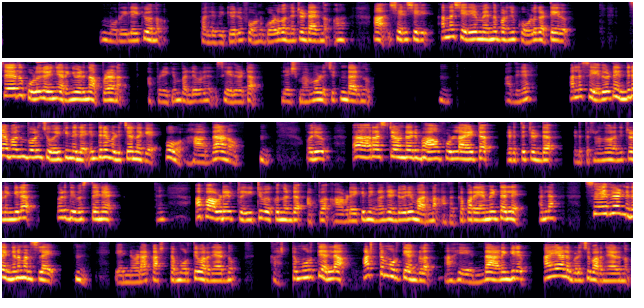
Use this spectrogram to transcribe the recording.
മുറിയിലേക്ക് വന്നു. പല്ലവിക്ക് ഒരു ഫോൺ കോൾ വന്നിട്ടുണ്ടായിരുന്നു. ആ ശരി ശരി. എന്നാൽ ശരിയമ്മ എന്ന് പറഞ്ഞു കോൾ കട്ട് ചെയ്തു. സേതു കുളി കഴിഞ്ഞ് ഇറങ്ങി വരുന്ന അപ്പോഴാണ്. അപ്പോഴേക്കും പല്ലവി പറഞ്ഞു സേതുവേട്ട ലക്ഷ്മിയമ്മ വിളിച്ചിട്ടുണ്ടായിരുന്നു. അതിന് അല്ല സേതുവേട്ട എന്തിനാ പോലും പോലും ചോദിക്കുന്നില്ല? എന്തിനാ വിളിച്ചെന്നൊക്കെ? ഓ അതാണോ? ഒരു റെസ്റ്റോറന്റ് ഒരു ഭാഗം ഫുള്ളായിട്ട് എടുത്തിട്ടുണ്ട്. എടുത്തിട്ടുണ്ടെന്ന് പറഞ്ഞിട്ടുണ്ടെങ്കിൽ ഒരു ദിവസത്തേന് അപ്പം അവിടെ ട്രീറ്റ് വെക്കുന്നുണ്ട്. അപ്പൊ അവിടേക്ക് നിങ്ങൾ രണ്ടുപേരും വരണം. അതൊക്കെ പറയാൻ വേണ്ടിട്ടല്ലേ? അല്ല സേതുവേണ്ടി ഇത് എങ്ങനെ മനസ്സിലായി എന്നോടാ ആ കഷ്ടമൂർത്തി പറഞ്ഞായിരുന്നു. കഷ്ടമൂർത്തി അല്ല അഷ്ടമൂർത്തി അങ്കിൾ. ആ എന്താണെങ്കിലും അയാളെ വിളിച്ചു പറഞ്ഞായിരുന്നു.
